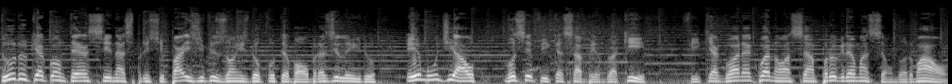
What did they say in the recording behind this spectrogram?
Tudo o que acontece nas principais divisões do futebol brasileiro e mundial, você fica sabendo aqui. Fique agora com a nossa programação normal.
